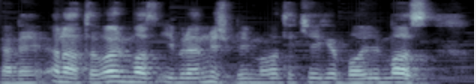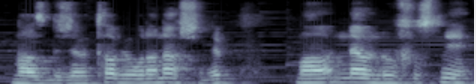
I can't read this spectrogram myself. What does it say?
Yani en enata var maz imrenmiş bin. Şey. Ma tekeke bayılmaz maz bize. Tabi olan akşinip. Ma nev nüfusni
